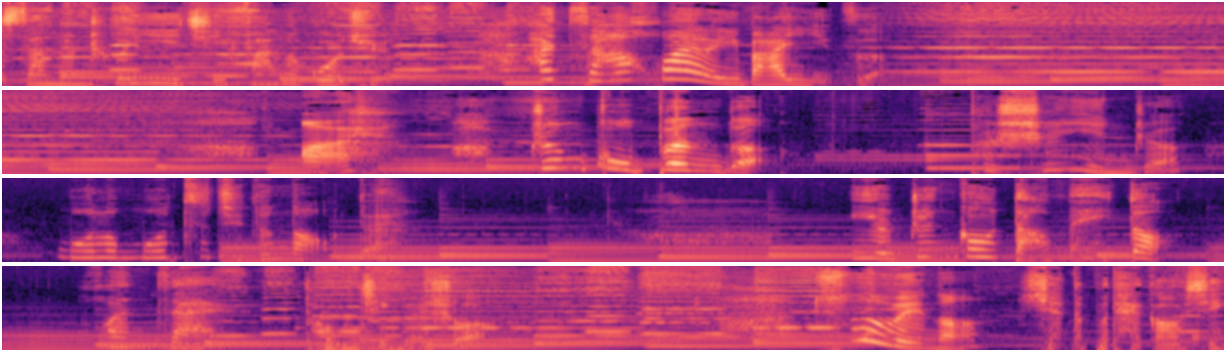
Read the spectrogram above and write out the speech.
三轮车一起翻了过去，还砸坏了一把椅子。哎，真够笨的。他呻吟着，摸了摸自己的脑袋。也真够倒霉的。欢仔同情地说。刺猬呢，显得不太高兴。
